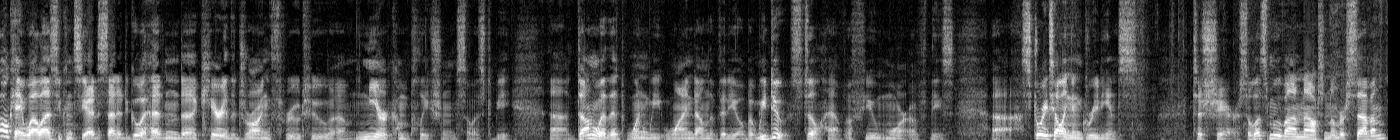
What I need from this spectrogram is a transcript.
Okay, well, as you can see, I decided to go ahead and uh, carry the drawing through to um, near completion so as to be uh, done with it when we wind down the video. But we do still have a few more of these uh, storytelling ingredients to share. So let's move on now to number seven.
